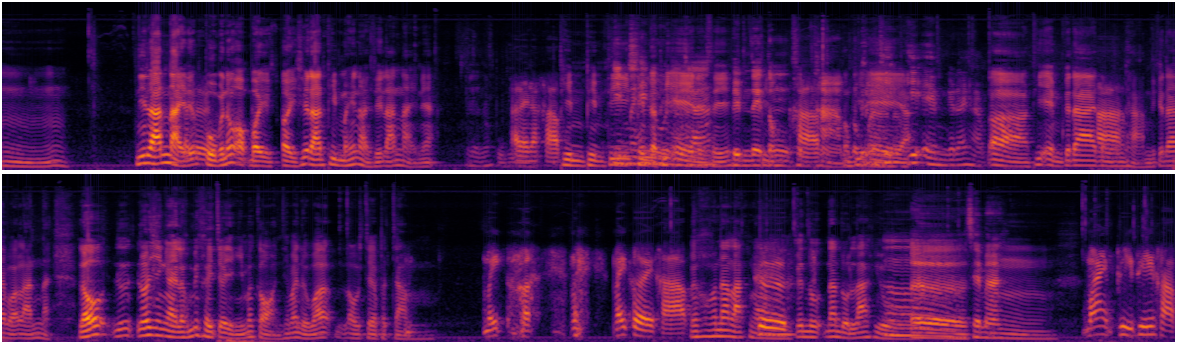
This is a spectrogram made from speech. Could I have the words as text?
อืม นี่ร้านไหนเนี่ยเออปู่ไม่ต้องออกบ่อยเอ่ยชื่อร้านพิมพ์มาให้หน่อยสิร้านไหนเนี่ยเออน้องปู่อะไรนะครับ พิมพ์พิมพ์ที่พิมพ์มาให้พิมพ์กับพี่ดูเอหน่อยหน่อยสิพิมพ์ในตรงคำถามตรงตรงพี่ไหนเออะที่เอ็มก็ได้ครับอ่าที่เอ็มก็ได้ตรงอ่าคำถามนี่ก็ได้ว่าร้านไหนแล้วแล้วยังไงเราก็ไม่เคยเจออย่างนี้มาก่อนใช่ไหมหรือว่าเราเจอประจำไม่ไม่ไม่เคยครับไม่เขาก็น่ารักไงคือก็ดูน่าโดนลากอยู่ เอเออใช่ไหมอืมไม่พี่พี่ครับ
